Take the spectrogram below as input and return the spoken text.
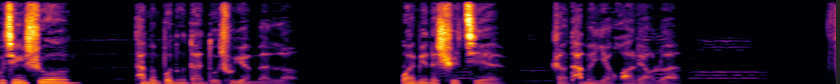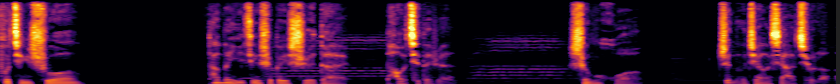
母亲说，他们不能单独出远门了。外面的世界让他们眼花缭乱。父亲说。他们已经是被时代抛弃的人，生活只能这样下去了。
